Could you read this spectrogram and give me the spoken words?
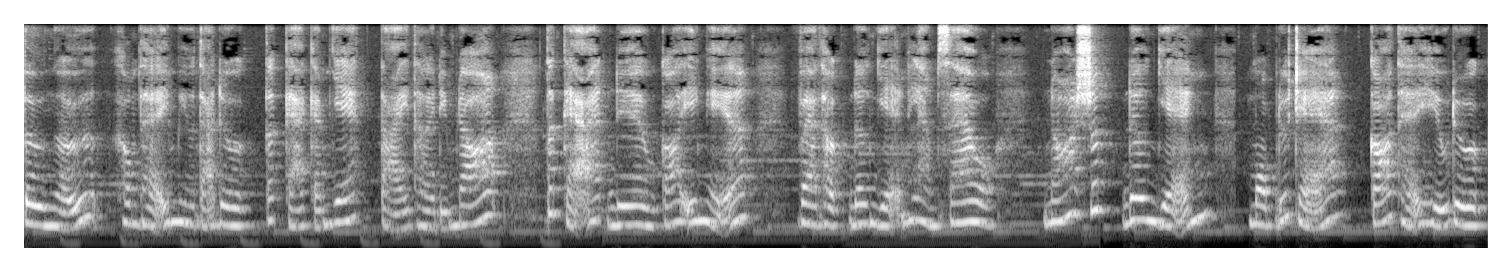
từ ngữ không thể miêu tả được tất cả cảm giác tại thời điểm đó. Tất cả đều có ý nghĩa. Và thật đơn giản làm sao? Nó rất đơn giản. Một đứa trẻ có thể hiểu được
